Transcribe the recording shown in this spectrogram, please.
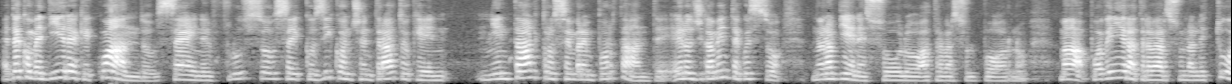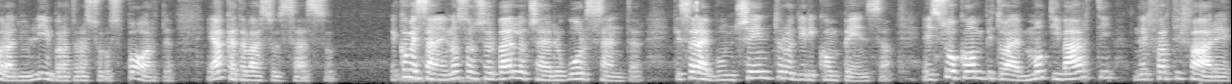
ed è come dire che quando sei nel flusso sei così concentrato che nient'altro sembra importante e logicamente questo non avviene solo attraverso il porno, ma può avvenire attraverso una lettura di un libro, attraverso lo sport e anche attraverso il sesso. E come sai, nel nostro cervello c'è il Reward Center, che sarebbe un centro di ricompensa, e il suo compito è motivarti nel farti fare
